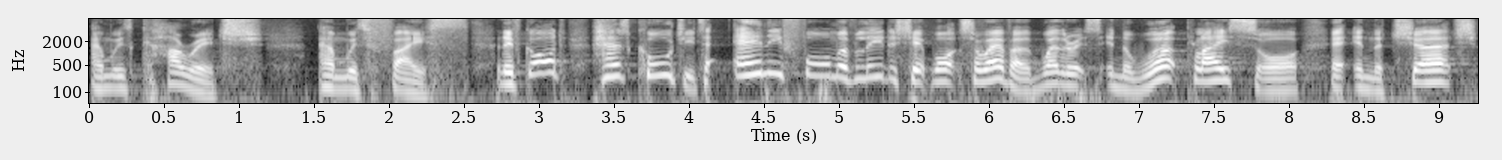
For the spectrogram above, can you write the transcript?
and with courage and with faith. And if God has called you to any form of leadership whatsoever, whether it's in the workplace or in the church,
